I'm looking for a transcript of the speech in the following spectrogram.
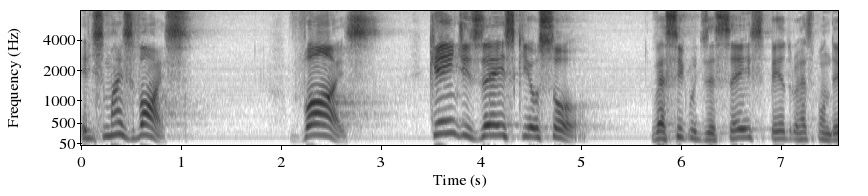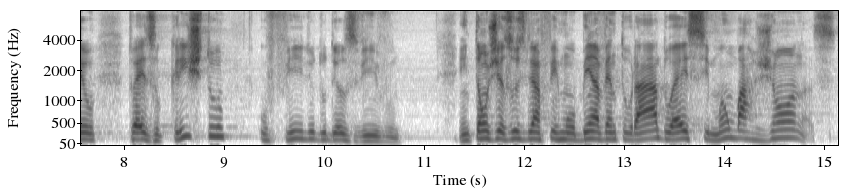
Ele disse: Mas vós, vós, quem dizeis que eu sou? Versículo 16, Pedro respondeu: Tu és o Cristo, o Filho do Deus vivo. Então Jesus lhe afirmou: Bem-aventurado és Simão Barjonas,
